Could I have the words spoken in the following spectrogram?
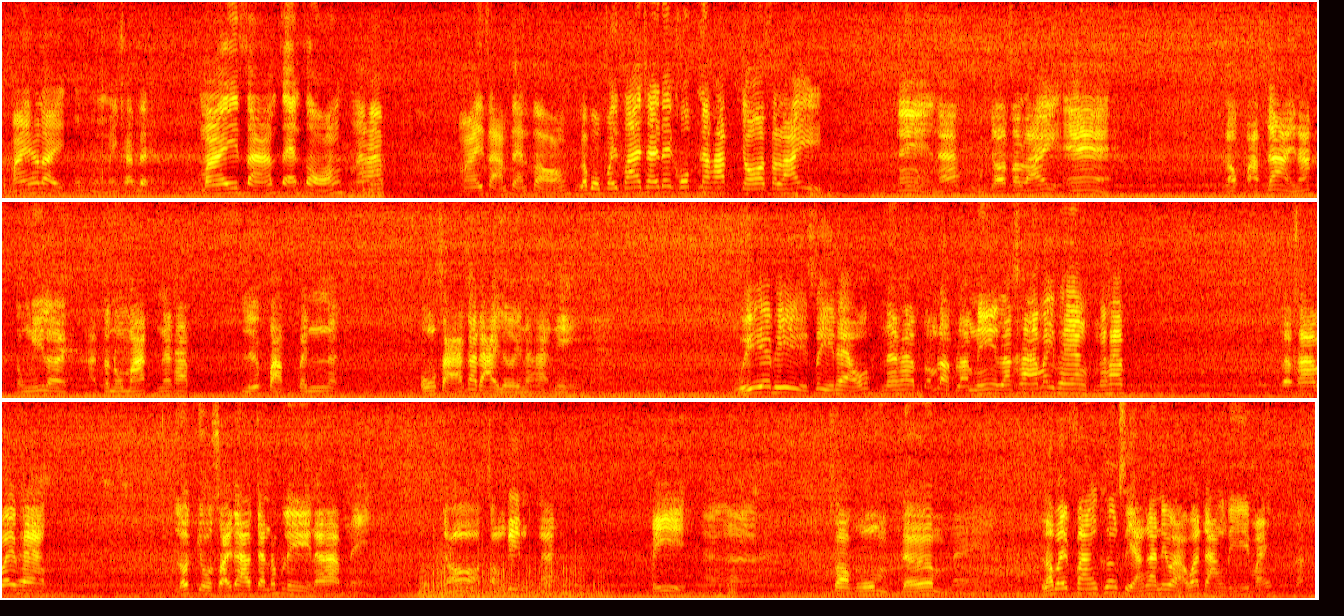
ไม้เท่าไหร่อื้อหือไม่ชัดเลย ไม้สามแสนสองนะครับ ไม้สามแสนสองระบบไฟฟ้าใช้ได้ครบนะครับ จอสไลด์นี่นะหูจอสไลด์แอร์เราปรับได้นะ ตรงนี้เลย อัตโนมัตินะครับ หรือปรับเป็นองศาก็ได้เลยนะฮะนี่ VIP สี่แถวนะครับสำหรับลำนี้ราคาไม่แพงนะครับ ราคาไม่แพง รถอยู่สายดาวจันทบุรีนะครับ นี่จอสองดินนะ ปีอซอกมุมเดิมนะเราไปฟังเครื่องเสียงกันดีกว่าว่าดังดีไหมนะ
